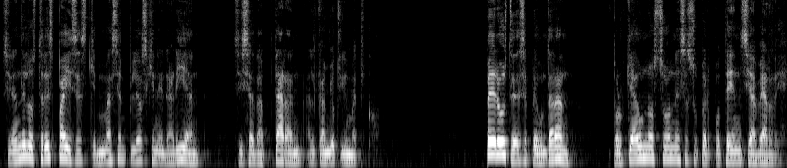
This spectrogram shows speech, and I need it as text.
serían de los tres países que más empleos generarían si se adaptaran al cambio climático. Pero ustedes se preguntarán, ¿por qué aún no son esa superpotencia verde?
